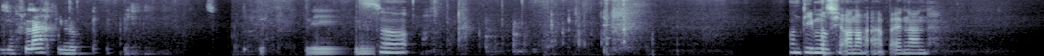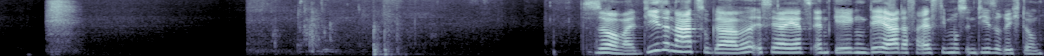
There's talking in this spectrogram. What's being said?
so flach wie möglich. So. Die muss ich auch noch abändern. So, weil diese Nahtzugabe ist ja jetzt entgegen der, das heißt, die muss in diese Richtung.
